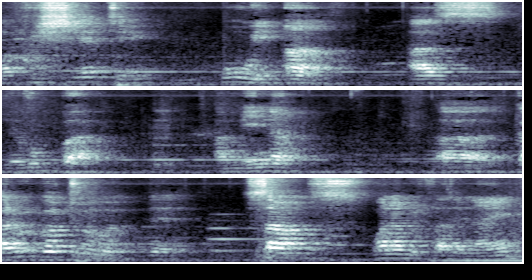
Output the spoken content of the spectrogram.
appreciating who we are as the Rukba. Amina. Uh, can we go to the Psalms 139?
